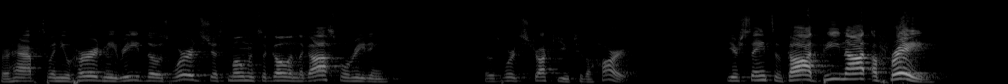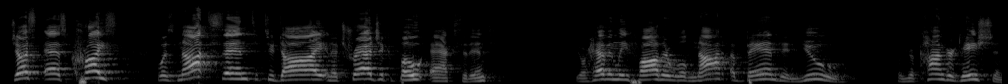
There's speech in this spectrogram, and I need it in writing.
Perhaps when you heard me read those words just moments ago in the gospel reading, those words struck you to the heart. Dear saints of God, be not afraid. Just as Christ was not sent to die in a tragic boat accident, your heavenly Father will not abandon you or your congregation,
